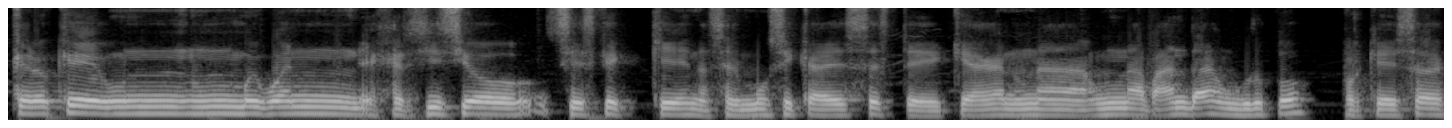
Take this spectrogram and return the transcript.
creo que un, muy buen ejercicio, si es que quieren hacer música, es este que hagan una, una banda, un grupo, porque esa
